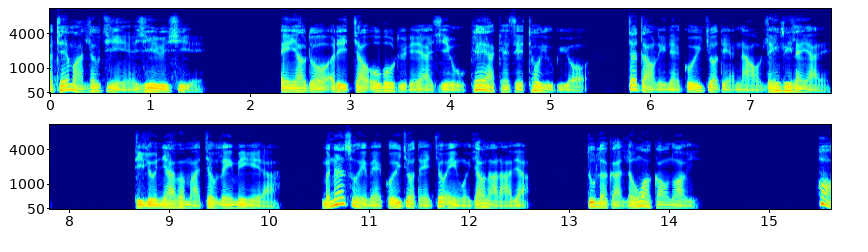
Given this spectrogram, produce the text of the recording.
အထဲမှာလှုပ်ကြည့်ရင်အရေတွေရှိတယ်အိမ်ရောက်တော့အဲ့ဒီကြောက်အိုးဘုတ်တွေထဲကရေကိုခဲရခဲစစ်ထုတ်ယူပြီးတော့တက်တောင်လေးနဲ့ကိုကြီးကျော်တဲ့အနာကိုလိမ့်ပေးလိုက်ရတယ်ဒီလိုညဘက်မှာကျုပ်လိမ့်ပေးခဲ့တာမနှက်ဆိုရင်ပဲကိုကြီးကျော်တဲ့ကျုပ်အိမ်ကိုရောက်လာတာဗျသူ့လက်ကလုံးဝကောင်းသွားပြီဟာ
